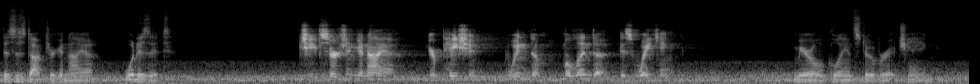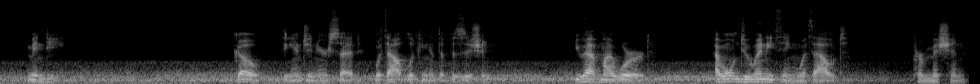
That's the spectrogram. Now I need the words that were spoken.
This is Dr. Ganaya. What is it? Chief Surgeon Ganaya, your patient, Wyndham Melinda, is waking. Meryl glanced over at Chang. Mindy. Go, the engineer said, without looking at the physician. You have my word. I won't do anything without permission.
